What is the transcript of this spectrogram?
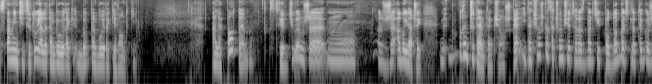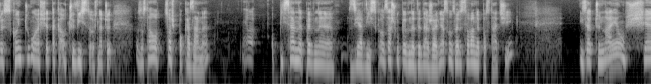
z pamięci cytuję, ale tam były takie, tam były takie wątki. Ale potem stwierdziłem, że, mm, że albo inaczej. Potem czytałem tę książkę i ta książka zaczęła mi się coraz bardziej podobać, dlatego że skończyła się taka oczywistość. Znaczy, zostało coś pokazane, opisane pewne zjawisko, zaszły pewne wydarzenia, są zarysowane postaci i zaczynają się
